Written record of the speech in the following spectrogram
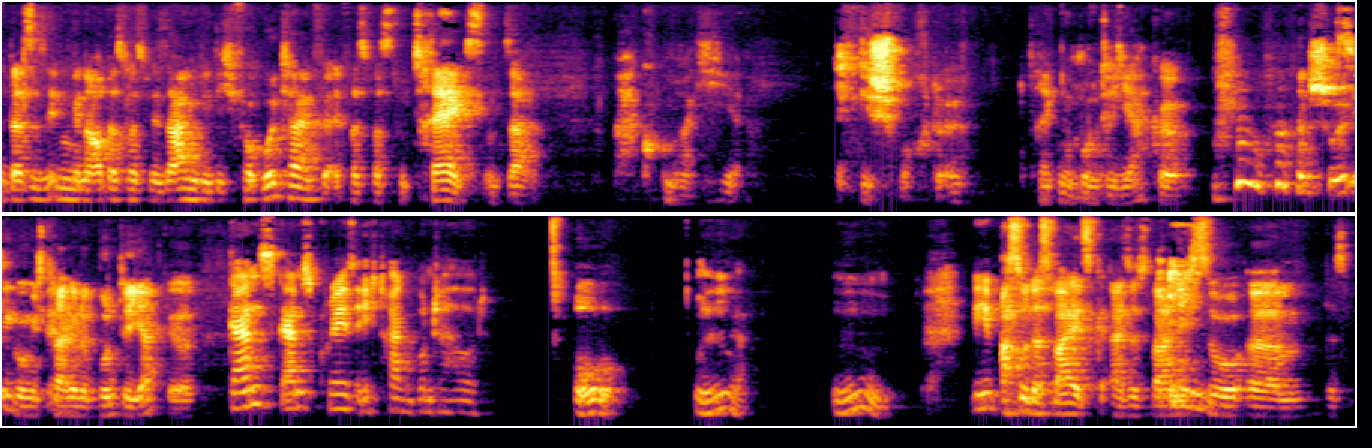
das ist eben genau das, was wir sagen, die dich verurteilen für etwas, was du trägst und sagen, ah, guck mal hier, die Schwuchtel trägt eine bunte Jacke. Entschuldigung, ich trage eine bunte Jacke. ganz, ganz crazy. Ich trage bunte Haut. Oh. Mm. Ja. Mm. Achso, das war jetzt, also es war nicht so, ähm, das,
